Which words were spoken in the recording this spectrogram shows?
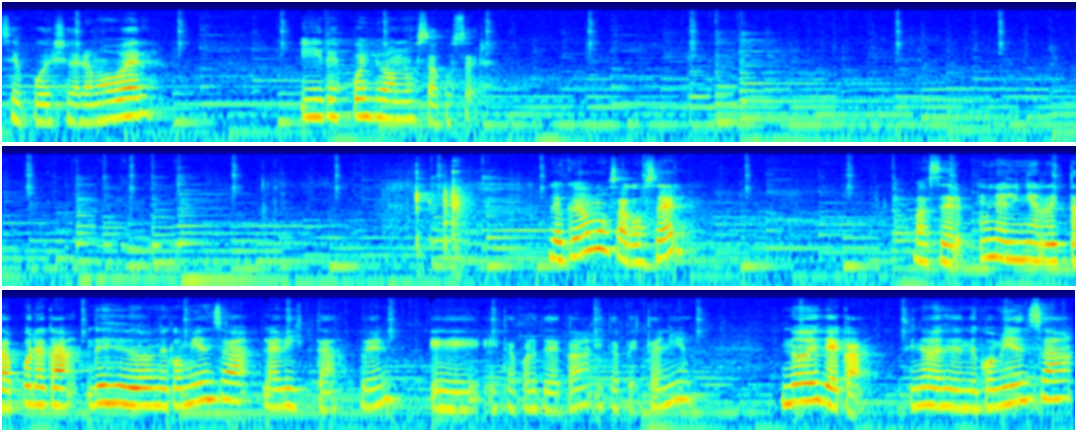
se puede llegar a mover y después lo vamos a coser. Lo que vamos a coser va a ser una línea recta por acá, desde donde comienza la vista, ¿ven? Eh, esta parte de acá, esta pestaña. No desde acá, sino desde donde comienza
